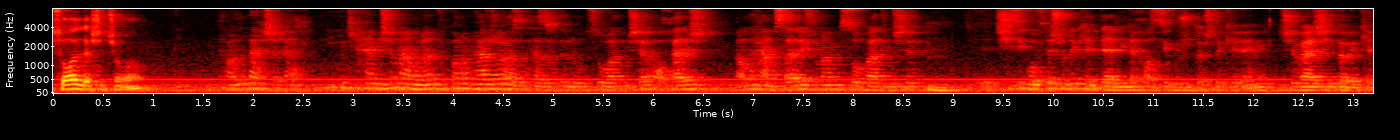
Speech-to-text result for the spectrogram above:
سوال داشتید شما؟ بخش این که همیشه معمولا فکر کنم هر جا حضرت حضرت لوط صحبت میشه آخرش اما همسرشون هم صحبت میشه. چیزی گفته شده که دلیل خاصی وجود داشته که یعنی چه وجهی داره که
